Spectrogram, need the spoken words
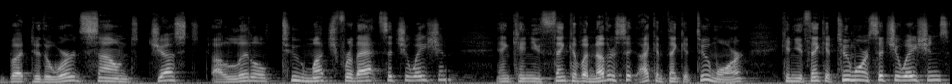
But do the words sound just a little too much for that situation? And can you think of another? I can think of two more. Can you think of two more situations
